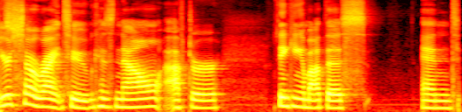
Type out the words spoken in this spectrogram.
You're so right too, because now after thinking about this and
